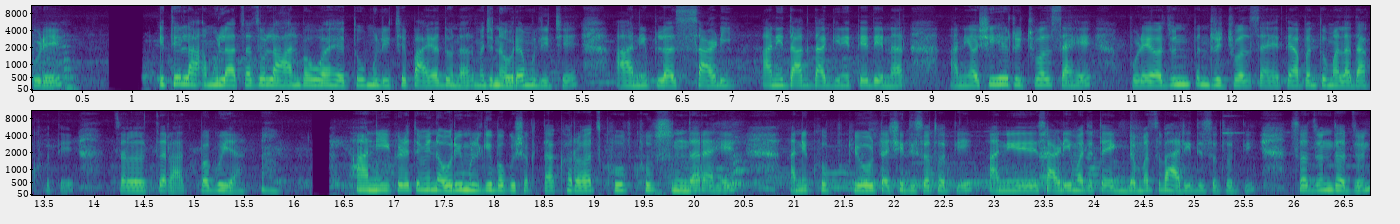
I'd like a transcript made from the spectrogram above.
पुढे. इथे ला मुलाचा जो लहान भाऊ आहे तो मुलीचे पाय धुणार म्हणजे नवऱ्या मुलीचे. आणि प्लस साडी आणि दागदागिने ते देणार. आणि अशी हे रिच्युअल्स आहे. पुढे अजून पण रिच्युअल्स आहे ते आपण तुम्हाला दाखवते. चल चला बघूया. आणि इकडे तुम्ही नवरी मुलगी बघू शकता. खरंच खूप खूप सुंदर आहे आणि खूप क्यूट अशी दिसत होती. आणि साडीमध्ये तर एकदमच भारी दिसत होती. सजून धजून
